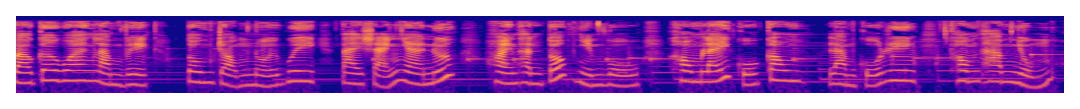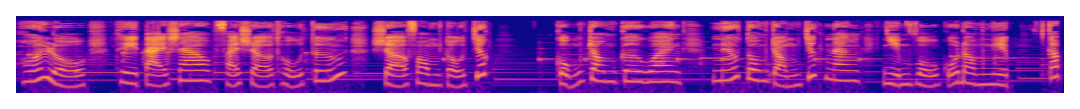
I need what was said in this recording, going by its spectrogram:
Vào cơ quan làm việc tôn trọng nội quy, tài sản nhà nước, hoàn thành tốt nhiệm vụ, không lấy của công, làm của riêng, không tham nhũng, hối lộ thì tại sao phải sợ thủ tướng, sợ phòng tổ chức? Cũng trong cơ quan, nếu tôn trọng chức năng, nhiệm vụ của đồng nghiệp, cấp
